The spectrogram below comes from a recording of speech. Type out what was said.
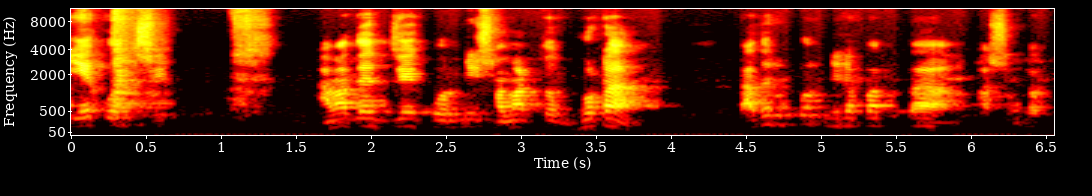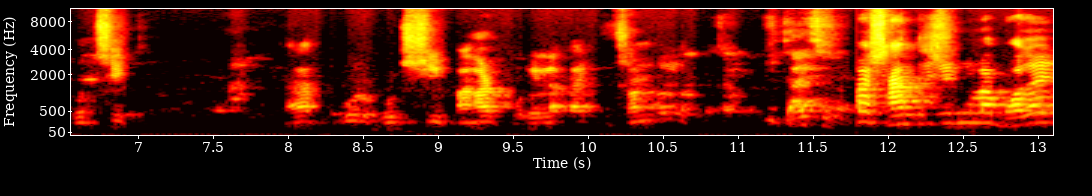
ইয়ে করছে। আমাদের যে কর্মী সমর্থক ভোটার তাদের উপর নিরাপত্তা আশঙ্কা করছে। তারা পুর হুর্শি পাহাড়পুর এলাকায় আমরা শান্তি শৃঙ্খলা বজায়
